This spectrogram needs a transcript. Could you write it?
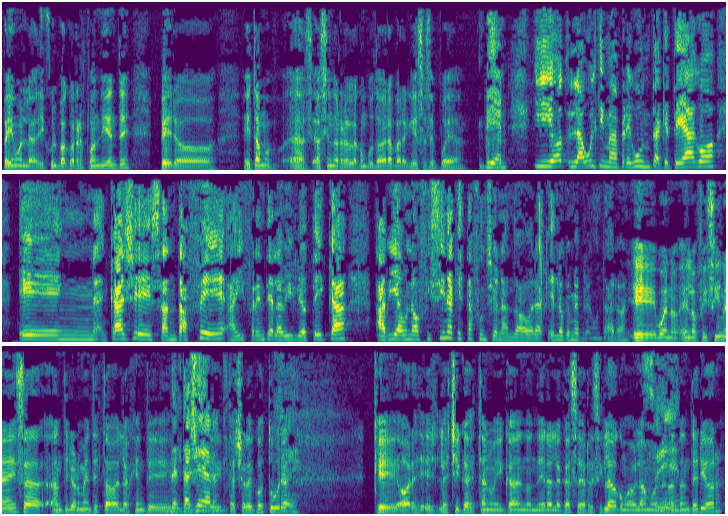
pedimos la disculpa correspondiente, pero estamos ha- haciendo arreglar la computadora para que eso se pueda bien hacer. y la última pregunta que te hago en calle Santa Fe ahí frente a la biblioteca había una oficina que está funcionando ahora que es lo que me preguntaron Eh, bueno, en la oficina esa anteriormente estaba la gente Del taller. del taller de costura, Sí. Que ahora las chicas están ubicadas en donde era la casa de reciclado, como hablamos en la nota anterior,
